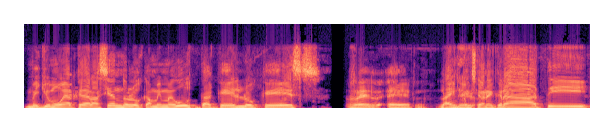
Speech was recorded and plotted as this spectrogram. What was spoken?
me, yo me voy a quedar haciendo lo que a mí me gusta, que es lo que es re- eh, las inspecciones gratis.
